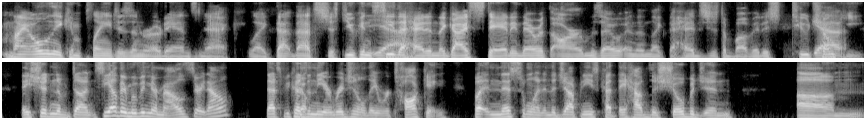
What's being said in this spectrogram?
My only complaint is in Rodan's neck. Like that. That's just you can see the head and the guy standing there with the arms out, and then like the head's just above it. It's too Yeah. chunky. They shouldn't have done. See how they're moving their mouths right now? That's because Yep. in the original they were talking, but in this one, in the Japanese cut, they have the Shobijin, um,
